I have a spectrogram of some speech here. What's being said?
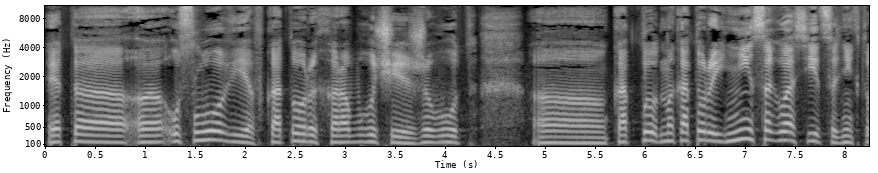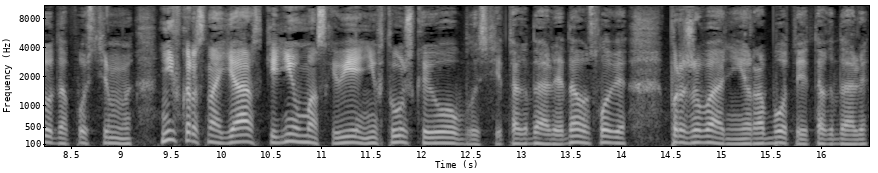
это э, условия, в которых рабочие живут э, на которые не согласится никто, допустим, ни в Красноярске, ни в Москве, ни в Тульской области и так далее, да, условия проживания и работы и так далее.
